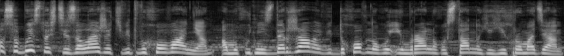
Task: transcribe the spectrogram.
особистості залежить від виховання, а могутність держави від духовного і морального стану її громадян.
